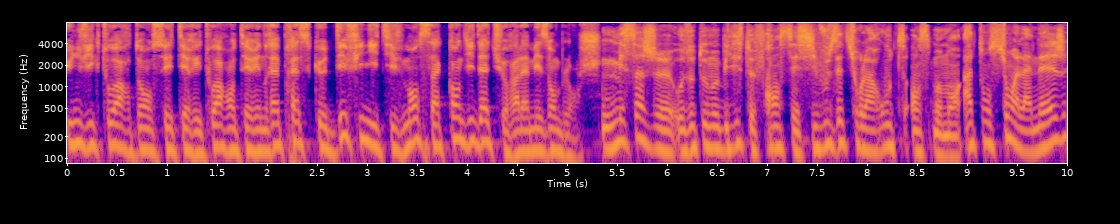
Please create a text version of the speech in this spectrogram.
Une victoire dans ces territoires entérinerait presque définitivement sa candidature à la Maison-Blanche. Message aux automobilistes français. Si vous êtes sur la route en ce moment, attention à la neige.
